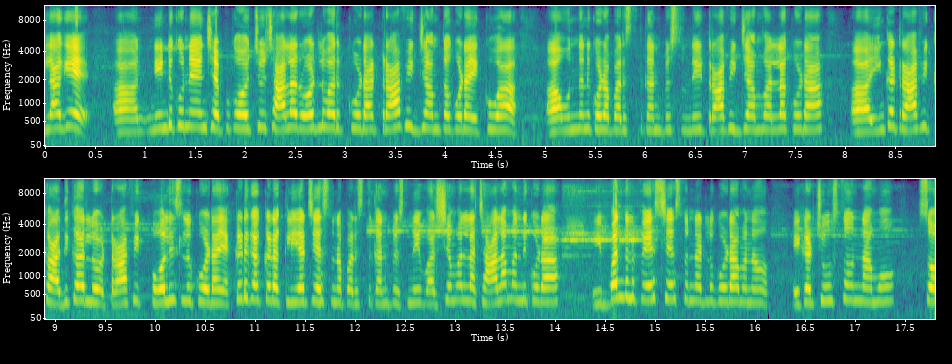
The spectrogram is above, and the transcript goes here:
ఇలాగే నిండుకున్నాయని చెప్పుకోవచ్చు. చాలా రోడ్ల వరకు కూడా ట్రాఫిక్ జామ్తో కూడా ఎక్కువ ఉందని కూడా పరిస్థితి కనిపిస్తుంది. ట్రాఫిక్ జామ్ వల్ల కూడా ఇంకా ట్రాఫిక్ అధికారులు ట్రాఫిక్ పోలీసులు కూడా ఎక్కడికక్కడ క్లియర్ చేస్తున్న పరిస్థితి కనిపిస్తుంది. వర్షం వల్ల చాలామంది కూడా ఇబ్బందులు ఫేస్ చేస్తున్నట్లు కూడా మనం ఇక్కడ చూస్తున్నాము. సో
